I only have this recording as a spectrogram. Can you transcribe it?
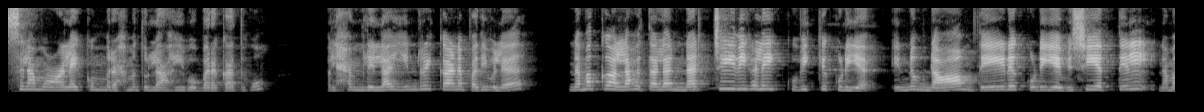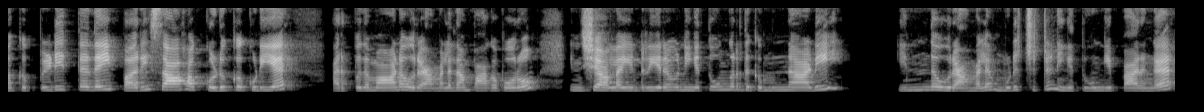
அஸ்லாம் அலைக்கும் ரஹமத்துல்லாஹி வபரகாத்து அலமதுல்லா இன்றைக்கான பதிவில் நமக்கு அல்லாஹால நற்செய்திகளை குவிக்கக்கூடிய இன்னும் நாம் தேடக்கூடிய விஷயத்தில் நமக்கு பிடித்ததை பரிசாக கொடுக்கக்கூடிய அற்புதமான ஒரு அமலை தான் பார்க்க போகிறோம் இன்ஷா அல்லா இன்று இரவு நீங்கள் தூங்குறதுக்கு முன்னாடி இந்த ஒரு அமலை முடிச்சுட்டு நீங்கள் தூங்கி பாருங்கள்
